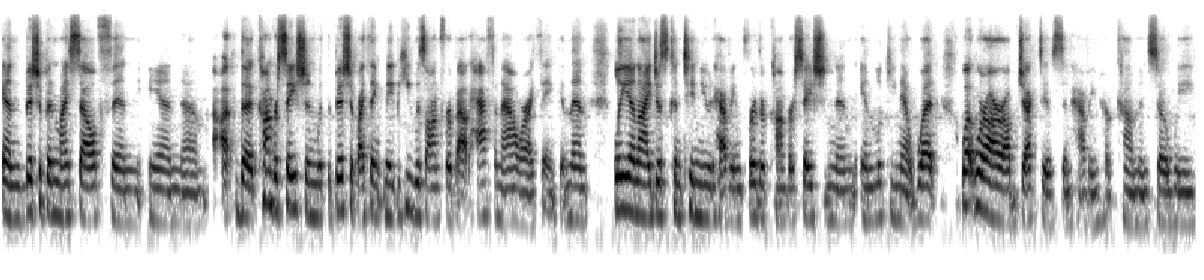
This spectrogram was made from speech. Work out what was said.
and Bishop and myself, and and um, the conversation with the bishop. I think maybe he was on for about half an hour. I think, and then Leah and I just continued having further conversation and and looking at what what were our objectives in having her come. And so we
